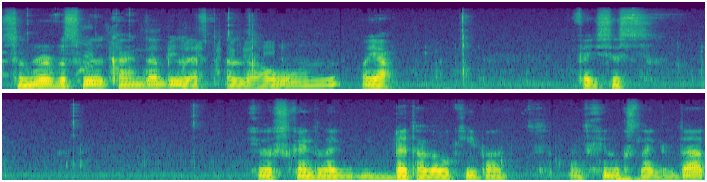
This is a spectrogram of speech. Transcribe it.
So Nervous will kinda be left alone. Oh yeah. Faces. He looks kinda like Beta Loki, but and he looks like that.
